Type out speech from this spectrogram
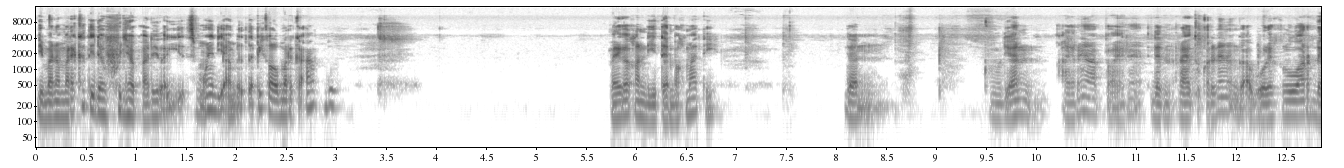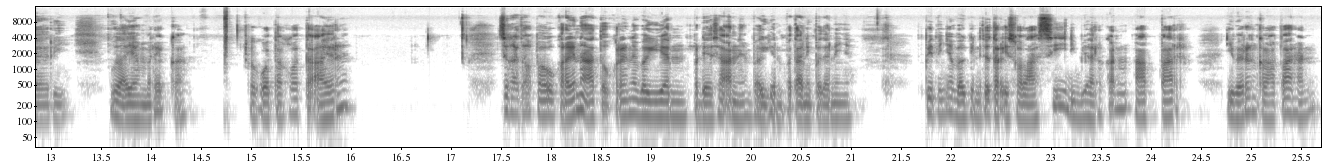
di mana mereka tidak punya padi lagi semuanya diambil tapi kalau mereka ambil mereka akan ditembak mati. Dan kemudian akhirnya apa? Akhirnya dan rakyat Ukraina nggak boleh keluar dari wilayah mereka ke kota-kota. Akhirnya saya nggak tahu apa Ukraina atau Ukraina bagian pedesaan ya bagian petani-petaninya intinya bagian itu terisolasi dibiarkan lapar dibiarkan kelaparan.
